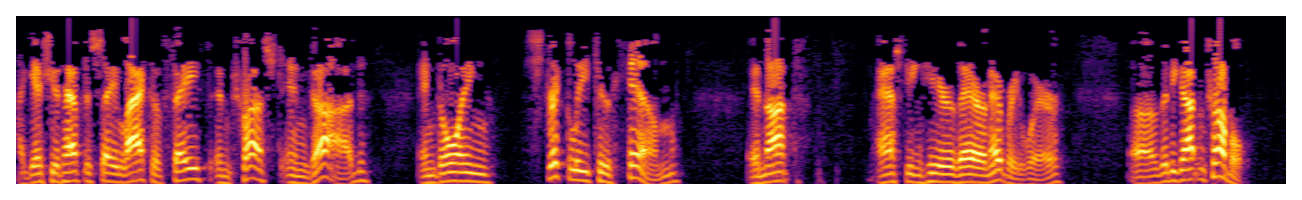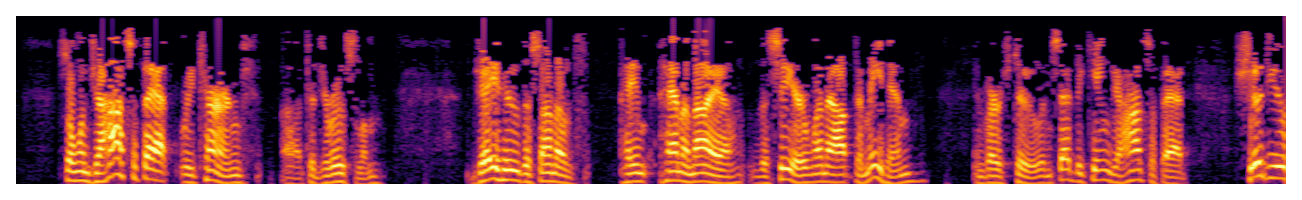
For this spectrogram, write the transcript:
I guess you'd have to say, lack of faith and trust in God, and going strictly to Him and not asking here, there, and everywhere, uh, that he got in trouble. So when Jehoshaphat returned uh, to Jerusalem, Jehu the son of Hananiah the seer went out to meet him in verse 2 and said to King Jehoshaphat, Should you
